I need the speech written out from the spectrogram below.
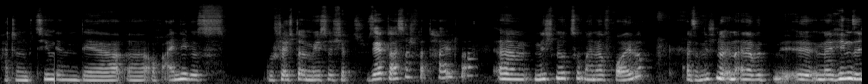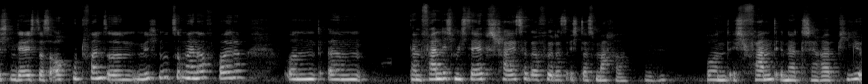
hatte eine Beziehung, in der äh, auch einiges geschlechtermäßig jetzt sehr klassisch verteilt war. Ähm, nicht nur zu meiner Freude. Also nicht nur in einer, äh, in einer Hinsicht, in der ich das auch gut fand, sondern nicht nur zu meiner Freude. Und ähm, dann fand ich mich selbst scheiße dafür, dass ich das mache. Mhm. Und ich fand in der Therapie,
